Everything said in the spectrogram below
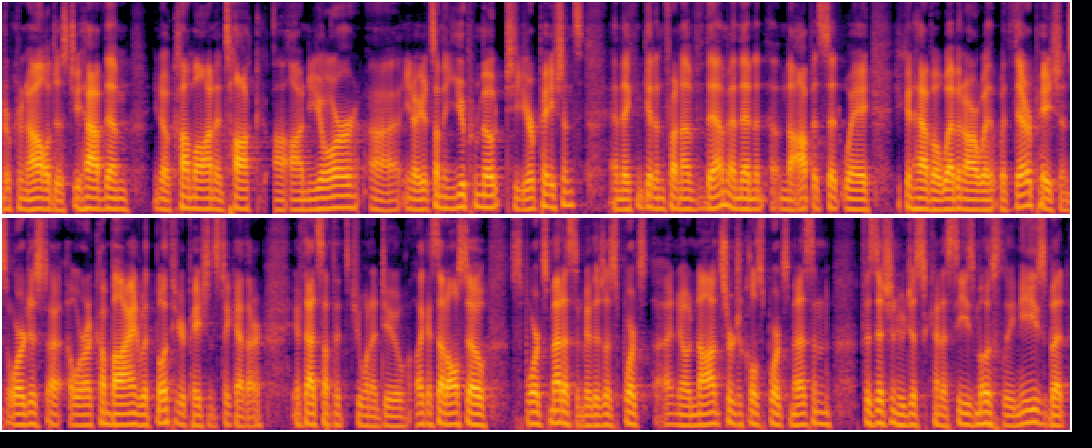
endocrinologist. You have them, you know, come on and talk uh, on your, uh, you know, it's something you promote to your patients, and they can get in front of them. And then in the opposite way, you can have a webinar with, with their patients, or just a, uh, or a combined with both of your patients together, if that's something that you want to do. Like I said, also sports medicine. Maybe there's a sports, uh, you know, non-surgical sports medicine physician who just kind of sees mostly knees, but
